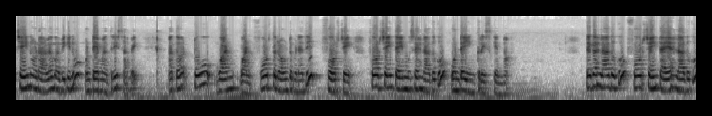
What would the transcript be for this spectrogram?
ಚೈನೋಡ ಅಳವವಿಗಿನೂ ಒಂಟೇ ಮಾದರಿ ಸಾವೈ ಅಥವಾ two one one fourth round ಮಿನದಿ four chain four chain time ಮುಸೆಹ್ಲಾದಗು ಒಂಡೆ ಇನ್ಕ್ರೀಸ್ ಕೆನ್ನ ತೆಗಹ್ಲಾದಗು ಫೋರ್ ಚೈನ್ ತಯಹ್ಲಾದಗು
